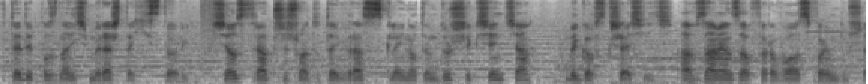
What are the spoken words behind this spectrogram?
Wtedy poznaliśmy resztę historii. Siostra przyszła tutaj wraz z klejnotem duszy księcia, by go wskrzesić, a w zamian zaoferowała swoją duszę.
